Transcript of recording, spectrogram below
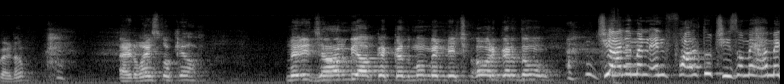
madam advice तो क्या? मेरी जान भी आपके कदमों में निछावर कर दूँ। जानेमन इन फालतू चीज़ों में हमें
